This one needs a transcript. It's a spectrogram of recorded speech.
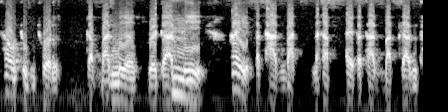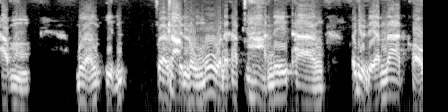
เข้าชุมชนกับบ้านเมือง โดยการอืมที่ให้ประธานบัตรนะครับ ให้ประธานบัตรการทำเหมืองหินเพื่อเป็นลงโม่นะครับอ่าอันนี้ทางก็อยู่ในอำนาจของ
